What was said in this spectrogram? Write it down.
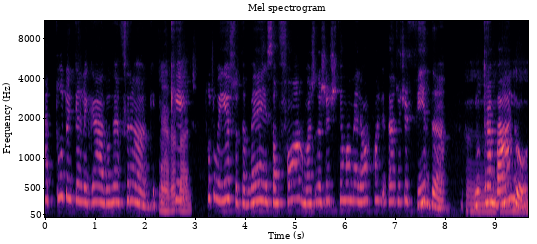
Está tudo interligado, né, Frank? É Porque é tudo isso também são formas da gente ter uma melhor qualidade de vida no trabalho,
